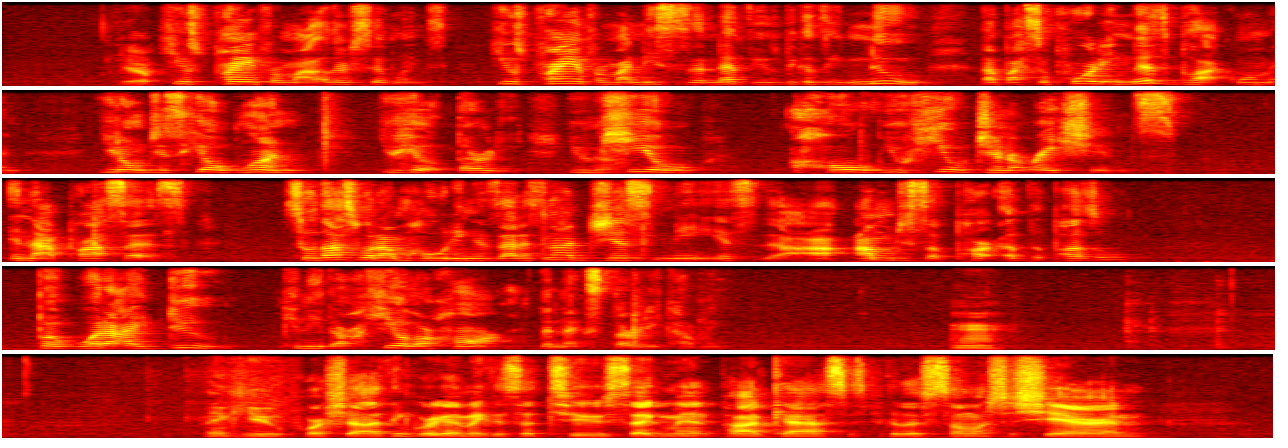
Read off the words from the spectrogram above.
Yep. he was praying for my other siblings. He was praying for my nieces and nephews because he knew that by supporting this black woman you don't just heal one you heal 30 you Yeah. heal a whole you heal generations in that process so that's what i'm holding is that it's not just me it's I, i'm just a part of the puzzle but what i do can either heal or harm the next 30 coming Mm. Thank you, Portia. I think we're gonna make this a two-segment podcast, just because there's so much to share, and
